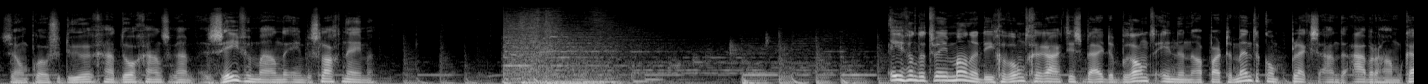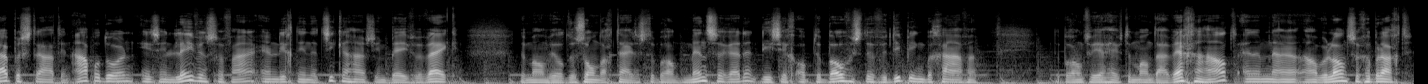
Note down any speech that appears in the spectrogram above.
Zo'n procedure gaat doorgaans ruim zeven maanden in beslag nemen. Een van de twee mannen die gewond geraakt is bij de brand in een appartementencomplex aan de Abraham Kuiperstraat in Apeldoorn is in levensgevaar en ligt in het ziekenhuis in Beverwijk. De man wilde zondag tijdens de brand mensen redden die zich op de bovenste verdieping begaven. De brandweer heeft de man daar weggehaald en hem naar een ambulance gebracht.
